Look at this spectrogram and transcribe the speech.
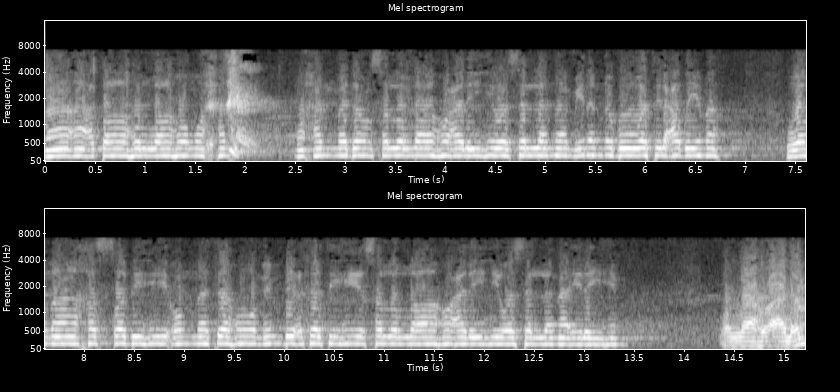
ما أعطاه الله محمد محمدا صلى الله عليه وسلم من النبوة العظيمة وما خص به أمته من بعثته صلى الله عليه وسلم إليهم. والله أعلم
